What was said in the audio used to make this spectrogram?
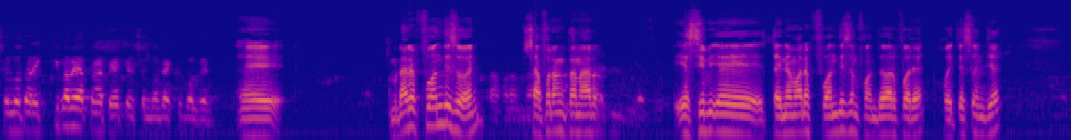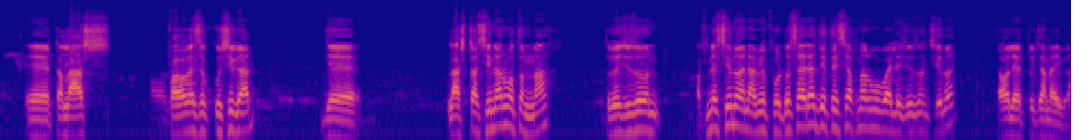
ষোল- তারিখ কীভাবে আপনারা পেয়েছেন সন্ধানটা একটু বলবেন? আমরা ফোন দিছেন সাফরাং থানার এসি তাই আমার ফোন দিছেন ফোন দেওয়ার পরে হইতেছেন যে একটা লাশ পাওয়া গেছে কুশিঘাট যে লাশটা চিনার মতন না। তবে যখন আপনি চিনেন আমি ফটো চাইরা দিতেছি আপনার মোবাইলে যদি চিনেন তাহলে একটু জানাইবা।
